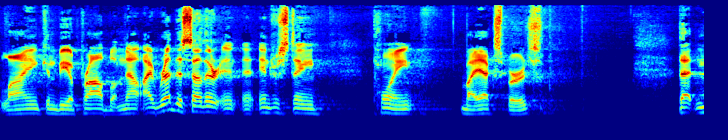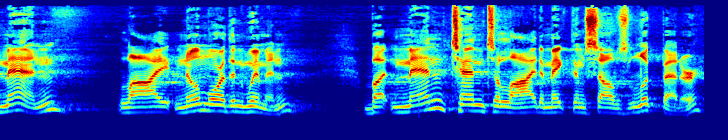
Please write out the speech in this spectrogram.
lying can be a problem. Now, I read this other uh, interesting point by experts that men lie no more than women, but men tend to lie to make themselves look better,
